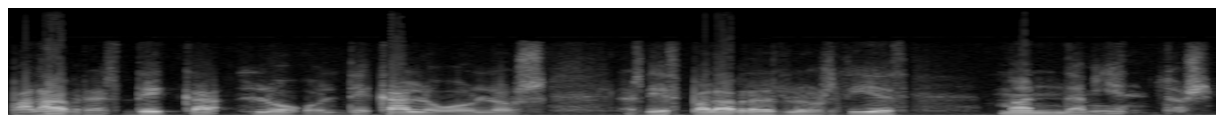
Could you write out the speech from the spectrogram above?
palabras, decálogo, el decálogo, los, las diez palabras, los diez mandamientos.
